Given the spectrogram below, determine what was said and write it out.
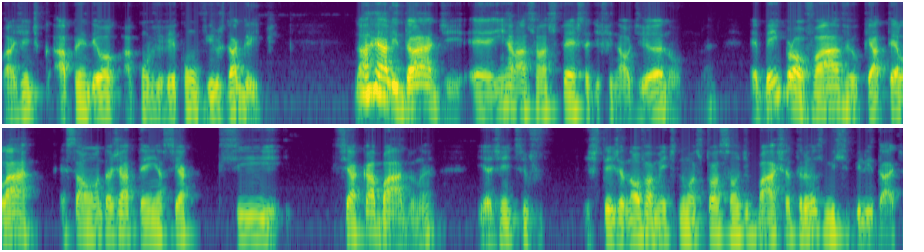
a gente aprendeu a, a conviver com o vírus da gripe. Na realidade, é, em relação às festas de final de ano, né, é bem provável que até lá essa onda já tenha se, se, se acabado, né? E a gente esteja novamente numa situação de baixa transmissibilidade.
